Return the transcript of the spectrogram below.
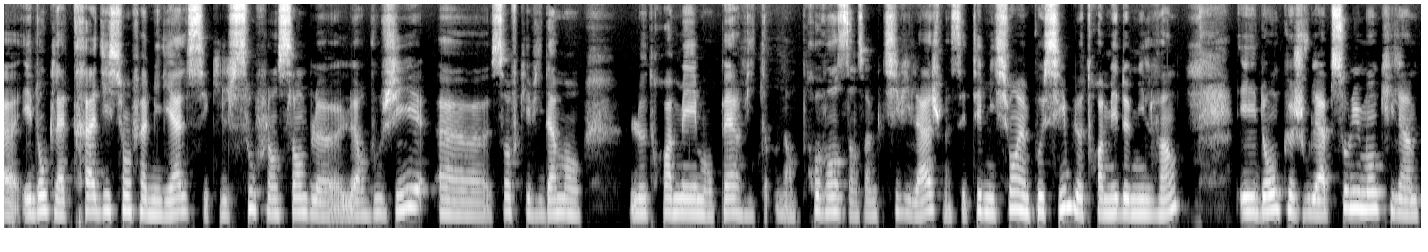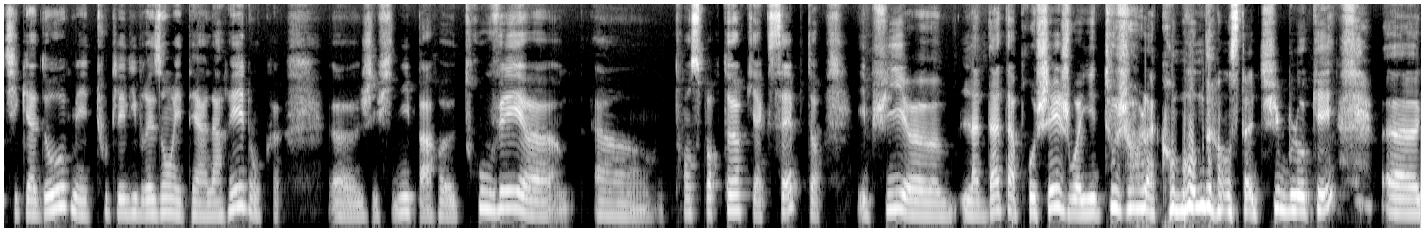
Euh, et donc la tradition familiale, c'est qu'ils soufflent ensemble euh, leur bougie. sauf qu'évidemment, le 3 mai, mon père vit en Provence dans un petit village. Ben, C'était mission impossible le 3 mai 2020. Et donc je voulais absolument qu'il ait un petit cadeau, mais toutes les livraisons étaient à l'arrêt. Donc j'ai fini par trouver un transporteur qui accepte. Et puis euh, la date approchée, je voyais toujours la commande en statut bloqué. Euh,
